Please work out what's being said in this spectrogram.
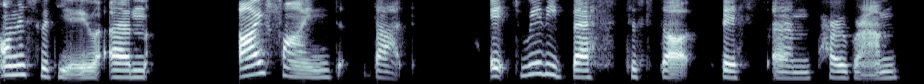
honest with you, um, I find that it's really best to start this um, program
